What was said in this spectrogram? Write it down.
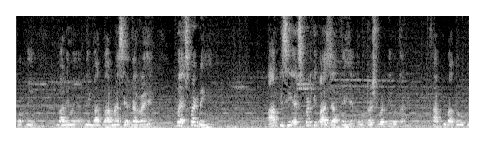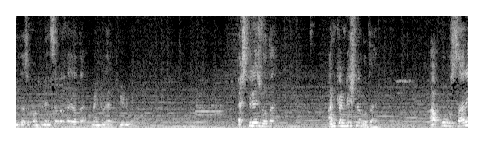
को अपने बारे में अपनी बात, भावना शेयर कर रहे हैं, वो एक्सपर्ट नहीं है। आप किसी एक्सपर्ट के पास जाते हैं तो वो ट्रस्ट वर्दी होता है, आपकी बातों को पूरी तरह से कॉन्फिडेंशियल रखा जाता है मेंटल हेल्थ फ़ील्ड में। एक्सपीरियंस्ड होता है अनकंडीशनल होता है। आपको वो सारे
